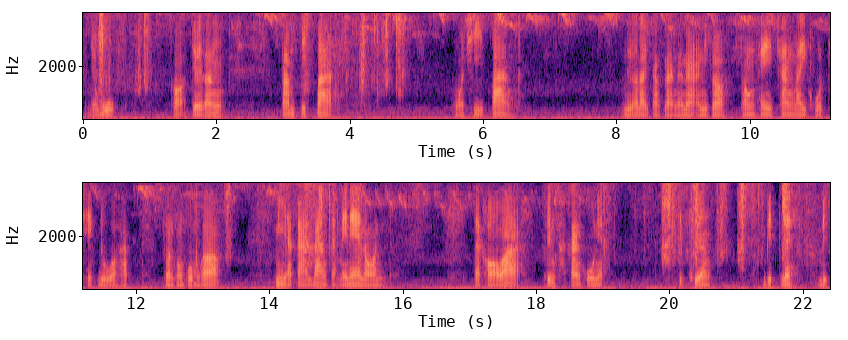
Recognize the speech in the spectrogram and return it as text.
มันจะวูบก็เจอทั้งปั๊มติ๊กบ้าง หัวฉีดบ้าง หรืออะไรต่างๆนานาอันนี้ก็ต้องให้ช่างไล่โค้ดเช็คดูครับ ส่วนของผมก็มีอาการบ้างแต่ไม่แน่นอน แต่ขอว่าขึ้นขาตั้งคู่เนี่ยปิดเครื่อง บิดเลย บิด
